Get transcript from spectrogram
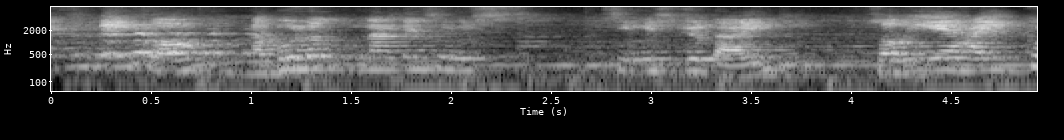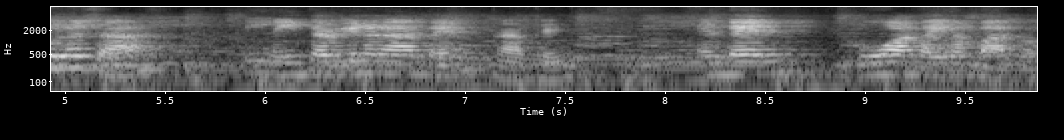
explain ko, nabunot natin si Miss, si Miss Juday. So, i-hide ko na siya. Na-interview na natin. Okay. And then, kuha tayo ng bago.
